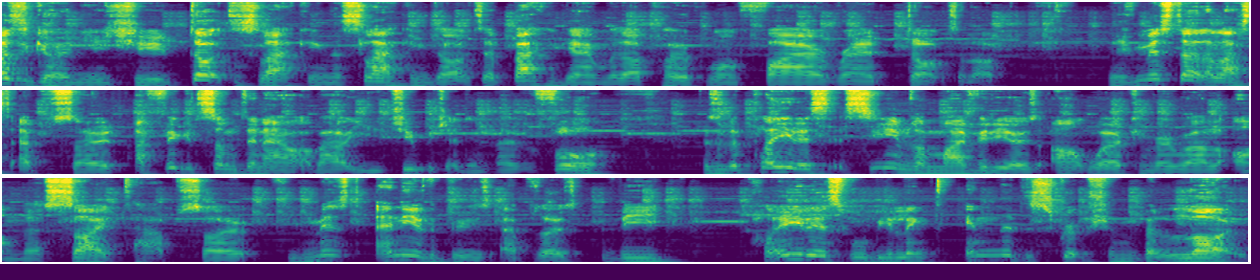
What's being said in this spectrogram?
How's it going, YouTube? Dr. Slaking, the Slaking Doctor, back again with our Pokemon Fire Red Doctor Doctorlock. If you've missed out the last episode, I figured something out about YouTube, which I didn't know before, because the playlist, it seems on my videos aren't working very well on the side tab. So if you missed any of the previous episodes, the playlist will be linked in the description below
